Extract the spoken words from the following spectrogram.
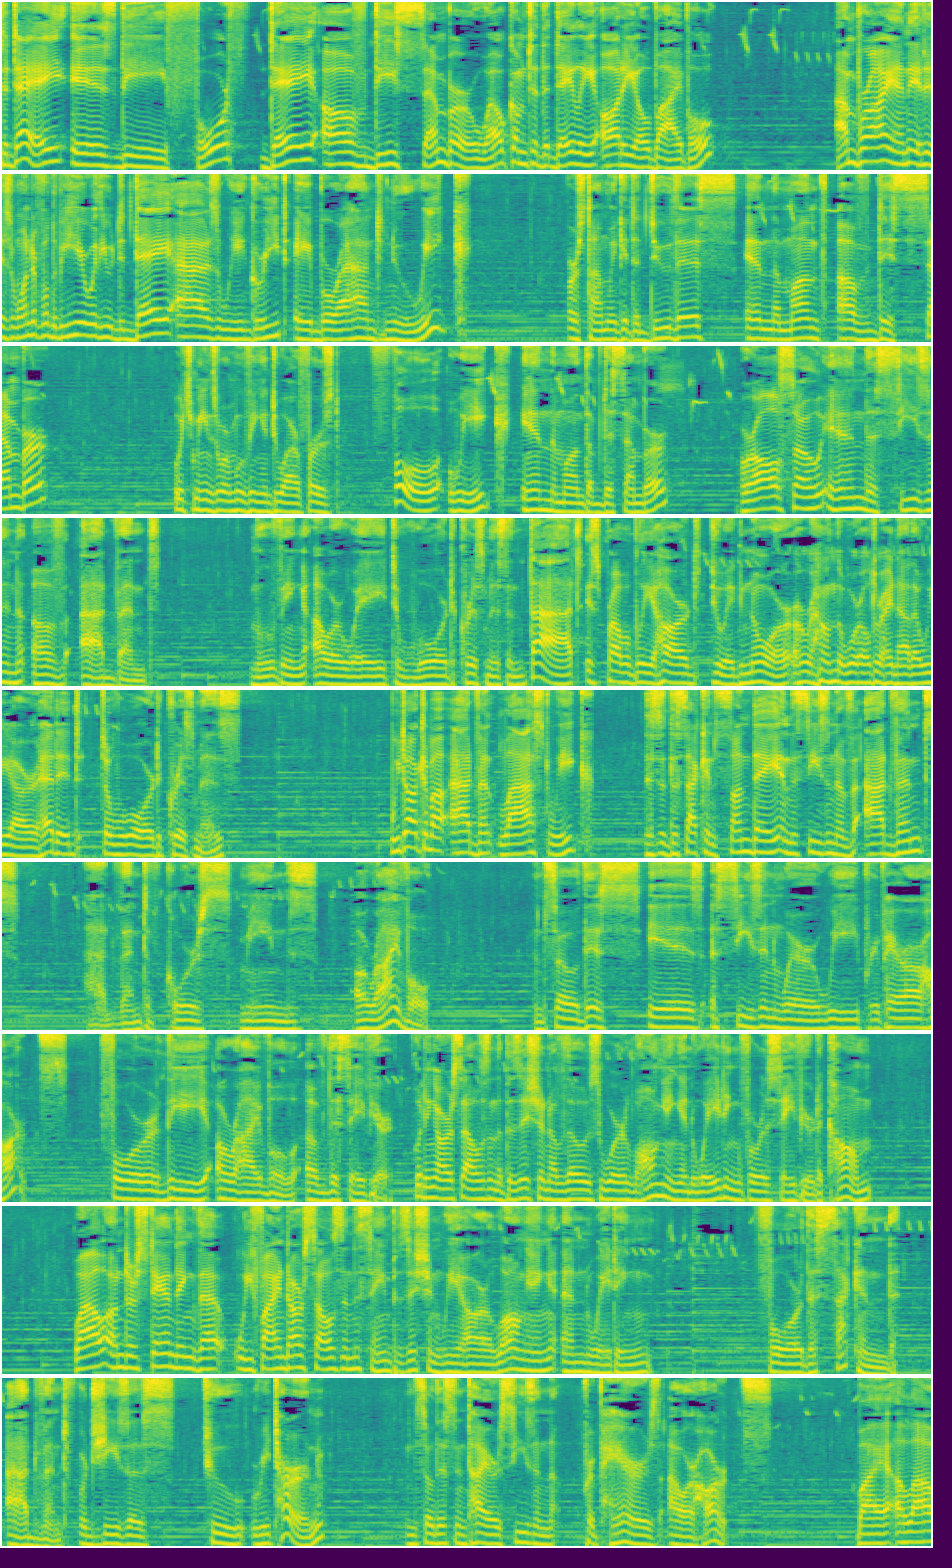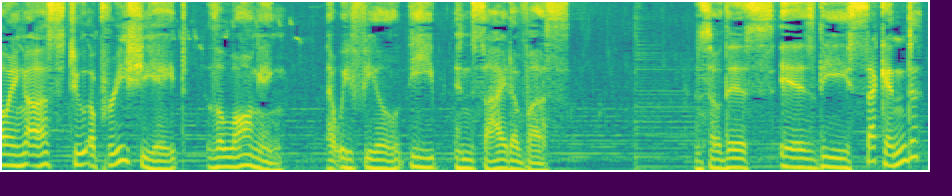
Today is the fourth day of December. Welcome to the Daily Audio Bible. I'm Brian. It is wonderful to be here with you today as we greet a brand new week. First time we get to do this in the month of December, which means we're moving into our first full week in the month of December. We're also in the season of Advent moving our way toward Christmas. And that is probably hard to ignore around the world right now that we are headed toward Christmas. We talked about Advent last week. This is the second Sunday in the season of Advent. Advent, of course, means arrival. And so this is a season where we prepare our hearts for the arrival of the Savior, putting ourselves in the position of those who are longing and waiting for a Savior to come, while understanding that we find ourselves in the same position. We are longing and waiting for the second advent, for Jesus to return. And so this entire season prepares our hearts by allowing us to appreciate the longing that we feel deep inside of us. And so this is the second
